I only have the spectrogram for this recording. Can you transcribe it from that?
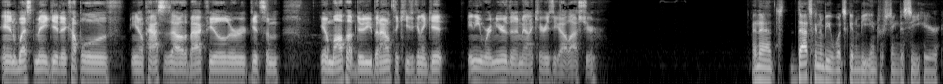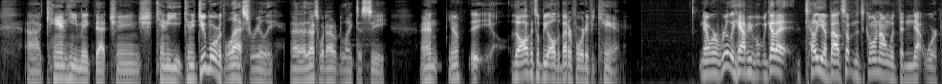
and West may get a couple of you know passes out of the backfield or get some you know, mop up duty, but I don't think he's going to get anywhere near the amount of carries he got last year. And that's that's going to be what's going to be interesting to see here. Uh, can he make that change? Can he can he do more with less? Really, uh, that's what I would like to see. And you know, it, the offense will be all the better for it if he can. Now we're really happy, but we got to tell you about something that's going on with the network.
